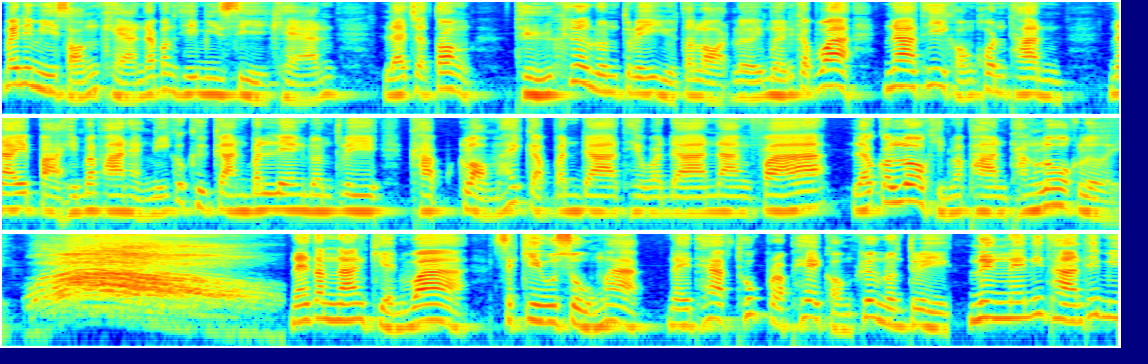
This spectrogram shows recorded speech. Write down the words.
ไม่ได้มี 2 แขนนะบางทีมี 4 แขน และจะต้องถือเครื่องดนตรีอยู่ตลอดเลย เหมือนกับว่าหน้าที่ของคนธรรพ์ ในป่าหิมพานต์แห่งนี้ก็คือการบรรเลงดนตรีขับกล่อมให้กับบรรดาเทวดานางฟ้า แล้วก็โลกหิมพานต์ทั้งโลกเลยในตำนานเขียนว่า skill สูงมากในแทบทุกประเภทของเครื่องดนตรี หนึ่งในนิทานที่มี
